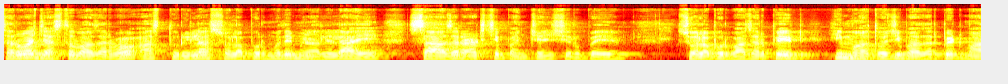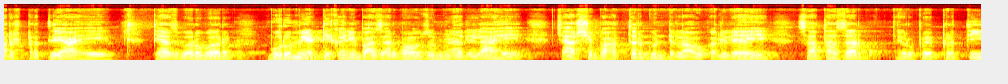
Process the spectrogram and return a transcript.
सर्वात जास्त बाजारभाव आज तुरीला सोलापूरमध्ये मिळालेला आहे सहा हजार आठशे पंच्याऐंशी रुपये. सोलापूर बाजारपेठ ही महत्त्वाची बाजारपेठ महाराष्ट्रातली आहे. त्याचबरोबर मुरुम या ठिकाणी बाजारभाव जो मिळालेला आहे चारशे बहात्तर क्विंटल आवक आलेली आहे. सात हजार रुपये प्रति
